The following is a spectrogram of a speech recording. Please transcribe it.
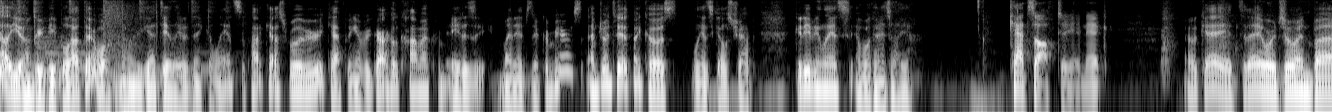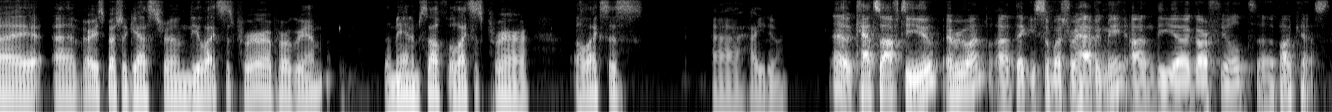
all you hungry people out there. Welcome to Hungry Cat Daily with Nick and Lance, the podcast where we'll be recapping every Garfield comic from A to Z. My name is Nick Ramirez. I'm joined today with my co host, Lance Gilstrap. Good evening, Lance, and what can I tell you? Cats off to you, Nick. Okay, today we're joined by a very special guest from the Alexis Pereira program, the man himself, Alexis Pereira. Alexis, uh, how you doing? Oh, cats off to you, everyone. Uh, thank you so much for having me on the uh, Garfield uh, podcast.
